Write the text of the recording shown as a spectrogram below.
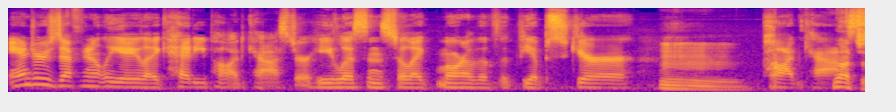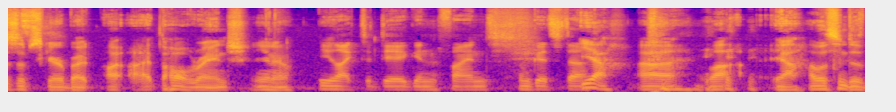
andrew's definitely a like heady podcaster he listens to like more of the, the obscure Mm. podcasts not just obscure, but uh, uh, the whole range. You know. You like to dig and find some good stuff. Yeah, uh, well, yeah. I listen to,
